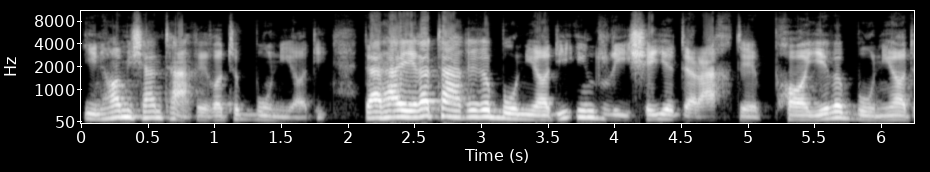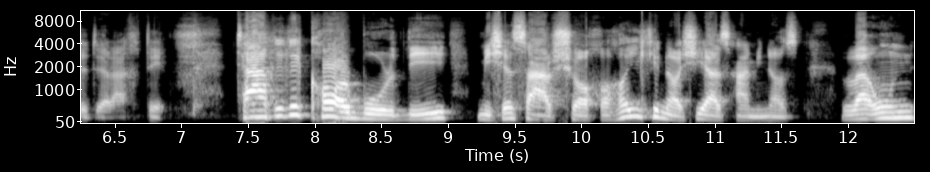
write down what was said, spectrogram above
اینها میشن تحقیقات بنیادی. در حقیقت تحقیق بنیادی این ریشه درخته پایه و بنیاد درخته. تحقیق کاربردی میشه سرشاخه هایی که ناشی از همین است و اون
